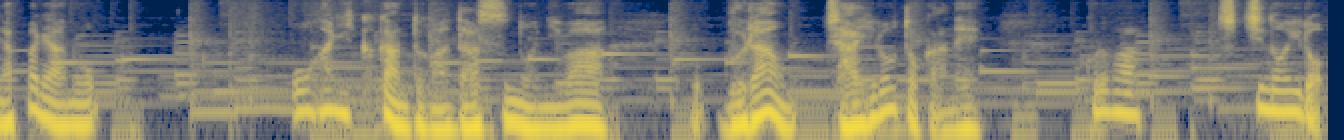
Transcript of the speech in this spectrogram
やっぱりあの、オーガニック感とか出すのには、ブラウン、茶色とかね、これは土の色、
